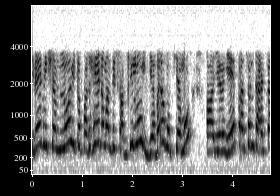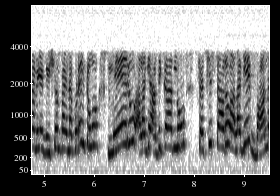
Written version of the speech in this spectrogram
ఇదే విషయంలో ఇటు పదిహేను మంది సభ్యులు ఎవరు ముఖ్యము? ఏ- పర్సన్ కరెక్ట్ అనే విషయం పైన కూడా ఇటు మేరు అలాగే అధికారులు చర్చిస్తారు. అలాగే వాళ్ళ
